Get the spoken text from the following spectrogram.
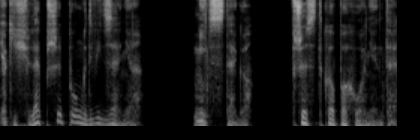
jakiś lepszy punkt widzenia. Nic z tego. Wszystko pochłonięte.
